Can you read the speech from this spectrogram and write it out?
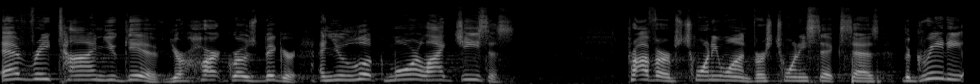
Every time you give, your heart grows bigger and you look more like Jesus. Proverbs 21, verse 26 says, The greedy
